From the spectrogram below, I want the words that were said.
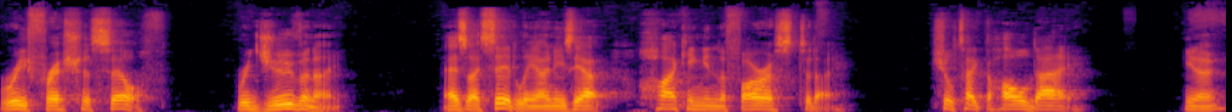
refresh herself, rejuvenate? As I said, Leonie's out hiking in the forest today. She'll take the whole day. You know,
